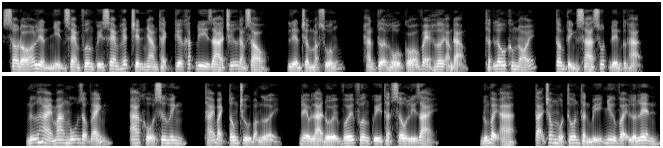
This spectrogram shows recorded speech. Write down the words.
sau đó liền nhìn xem phương quý xem hết trên nham thạch kia khắc đi ra chữ đằng sau, liền trầm mặt xuống, hắn tựa hồ có vẻ hơi ảm đạm, thật lâu không nói, tâm tình xa suốt đến cực hạn. Nữ hài mang mũ rộng vành, A khổ sư huynh, Thái Bạch Tông chủ bọn người, đều là đối với phương quý thật sâu lý giải. Đúng vậy à, tại trong một thôn thần bí như vậy lớn lên,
